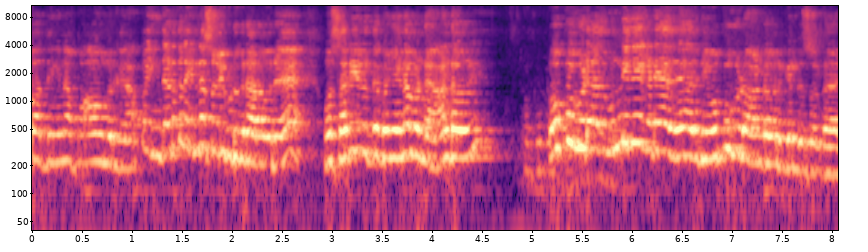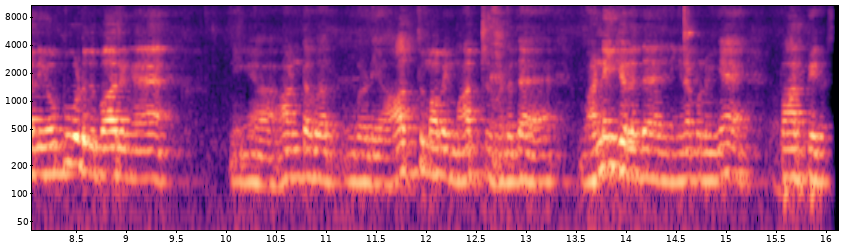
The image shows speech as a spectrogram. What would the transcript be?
பாத்தீங்கன்னா பாவம் இருக்கு அப்ப இந்த இடத்துல என்ன சொல்லி கொடுக்குறாரு அவரு? உன் சரீரத்தை கொஞ்சம் என்ன பண்ண ஆண்டவர்? ஒப்பு கொடு அது உன்னிதே கிடையாது. அது நீ ஒப்பு கொடு ஆண்டவருக்கு என்று சொல்றாரு. நீ ஒப்பு கொடுத்து பாருங்க. நீங்க ஆண்டவர் உங்களுடைய ஆத்மாவை மாற்றுகிறத வணிகிறத நீங்க என்ன பண்ணுவீங்க? பார்ப்பீர்கள்.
